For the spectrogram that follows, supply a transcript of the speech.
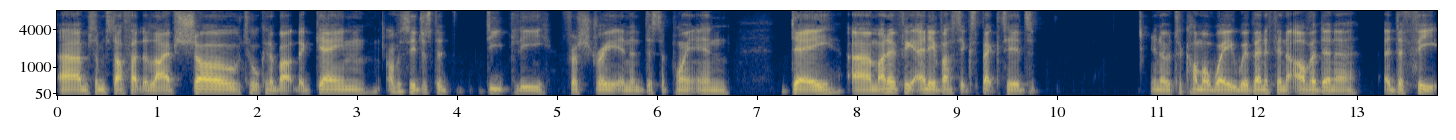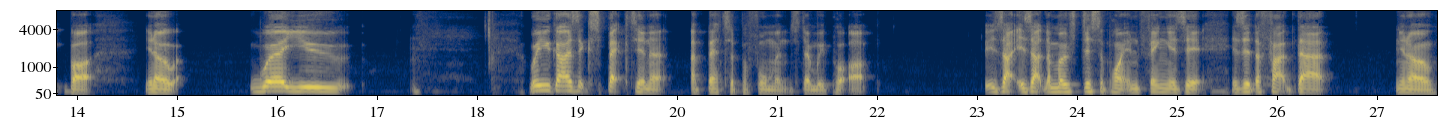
um, some stuff at the live show talking about the game. Obviously, just a deeply frustrating and disappointing day. Um, I don't think any of us expected, you know, to come away with anything other than a, a defeat. But, you know, were you were you guys expecting a, a better performance than we put up? Is that is that the most disappointing thing? Is it is it the fact that, you know,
